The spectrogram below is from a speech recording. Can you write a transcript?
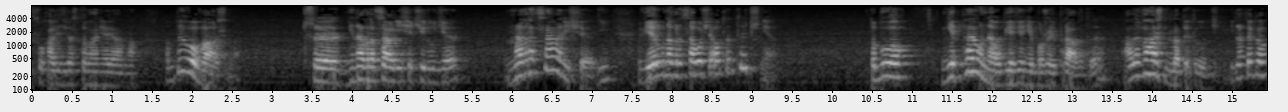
słuchali zwiastowania Jana? No, było ważne. Czy nie nawracali się ci ludzie? Nawracali się i wielu nawracało się autentycznie. To było niepełne objawienie Bożej prawdy, ale ważne dla tych ludzi. I dlatego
